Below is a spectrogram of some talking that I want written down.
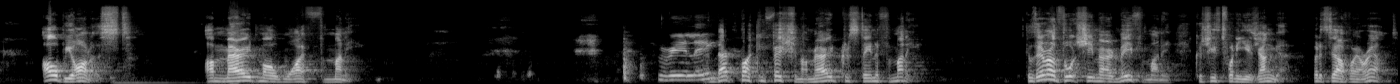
I'll be honest. I married my wife for money. Really? And that's my confession. I married Christina for money. Because everyone thought she married me for money because she's 20 years younger, but it's the other way around.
